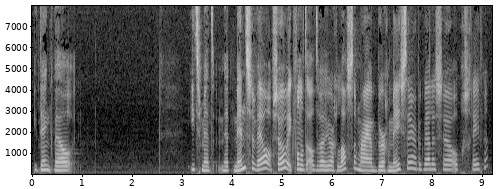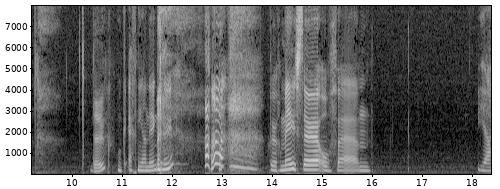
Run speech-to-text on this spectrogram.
ik denk wel. iets met, met mensen wel of zo. Ik vond het altijd wel heel erg lastig, maar burgemeester heb ik wel eens eh, opgeschreven. Leuk. Moet ik echt niet aan denken nu. burgemeester of ehm, ja,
